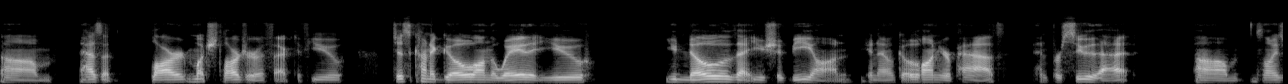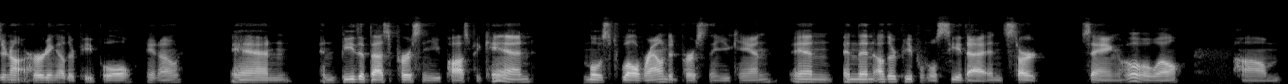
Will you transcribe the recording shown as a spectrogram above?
um has a large much larger effect if you just kind of go on the way that you you know that you should be on, you know, go on your path and pursue that. Um as long as you're not hurting other people, you know, and and be the best person you possibly can, most well-rounded person that you can. And and then other people will see that and start saying, "Oh, well, um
